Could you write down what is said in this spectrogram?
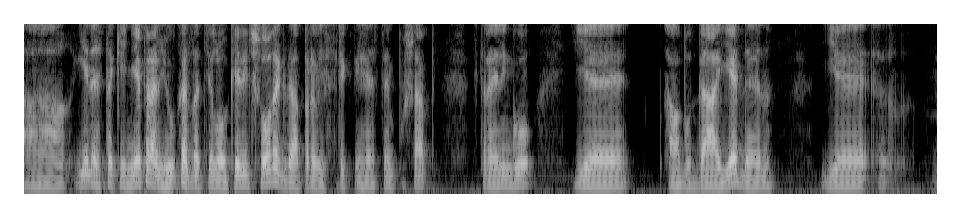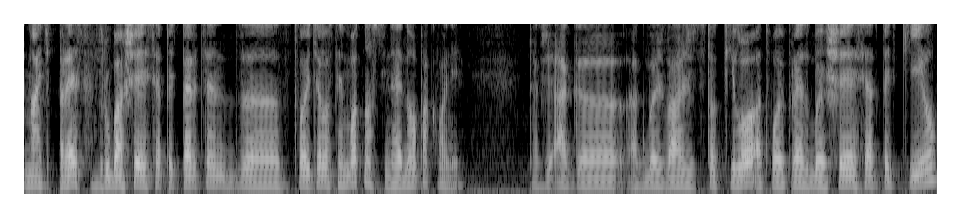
A jeden z takých nepravých ukazateľov, kedy človek dá prvý striktný handstand push-up v tréningu, je, alebo dá jeden, je e, mať pres zhruba 65% z, z tvojej telesnej hmotnosti na jedno opakovanie. Takže ak, e, ak budeš vážiť 100 kg a tvoj pres bude 65 kg,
